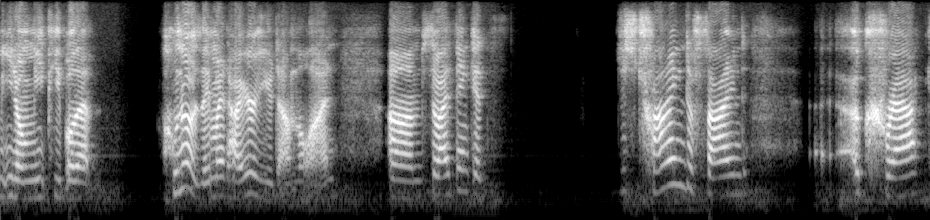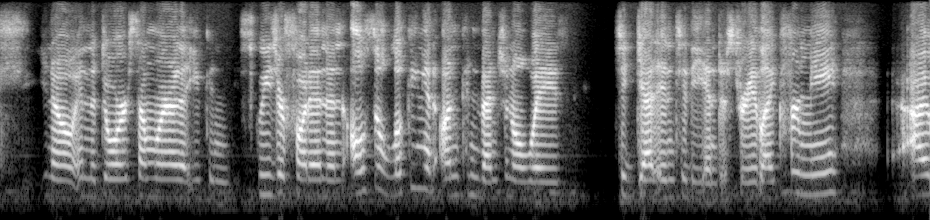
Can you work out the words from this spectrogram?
you know meet people that who knows they might hire you down the line. Um, so i think it's just trying to find a crack you know in the door somewhere that you can squeeze your foot in and also looking at unconventional ways to get into the industry. Like for me I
